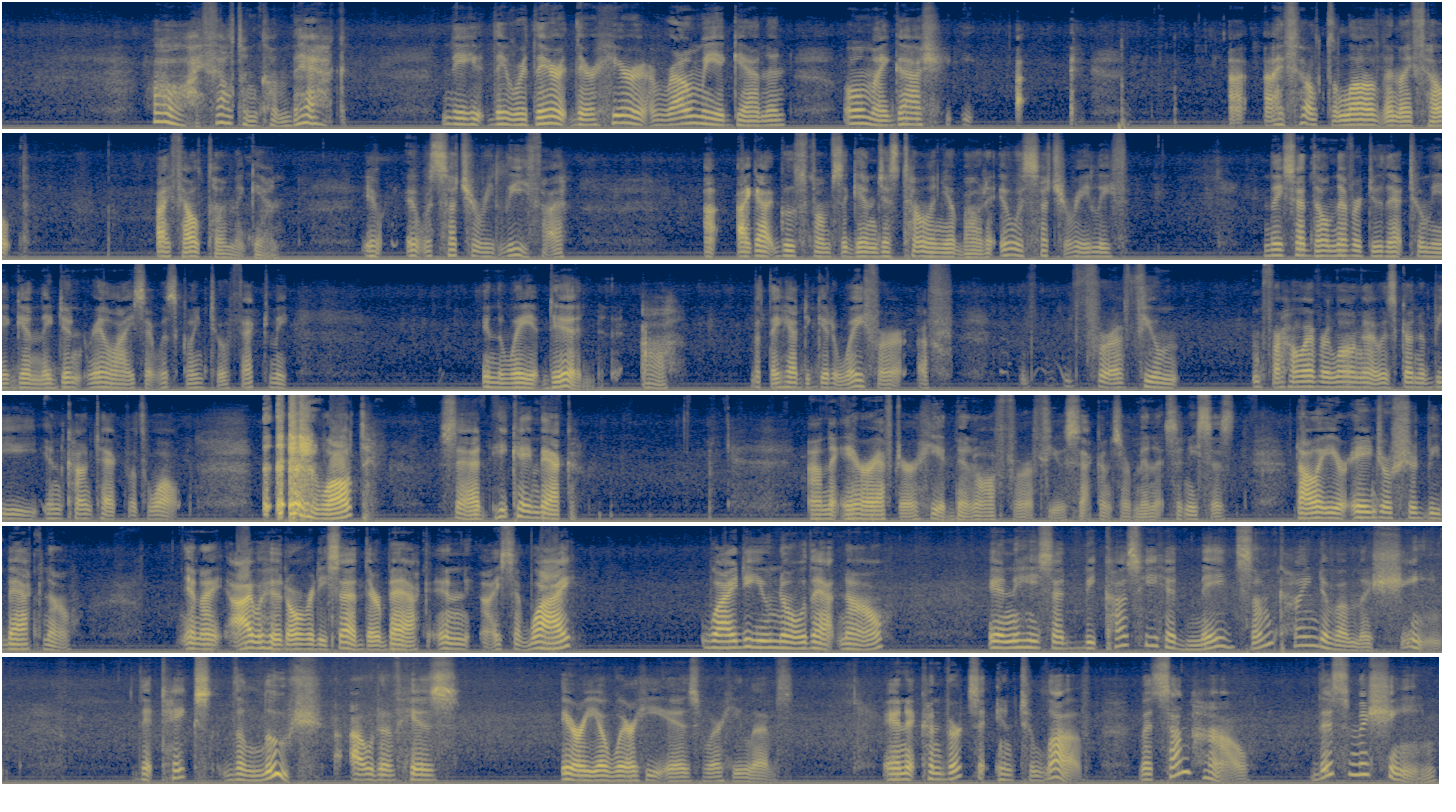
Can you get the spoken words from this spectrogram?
oh, I felt him come back they they were there they're here around me again and oh my gosh I, I, I felt the love and I felt I felt them again it it was such a relief I I, I got goosebumps again just telling you about it. It was such a relief. they said they'll never do that to me again. They didn't realize it was going to affect me in the way it did. Uh, but they had to get away for a, for a few, for however long I was going to be in contact with Walt. Walt said he came back on the air after he had been off for a few seconds or minutes, and he says, Dolly, your angels should be back now. And I, I had already said they're back, and I said, why? Why do you know that now? And he said, Because he had made some kind of a machine that takes the loosh out of his area where he is, where he lives. And it converts it into love. But somehow, this machine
